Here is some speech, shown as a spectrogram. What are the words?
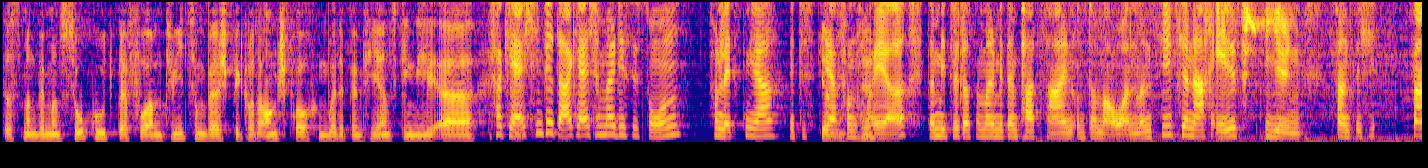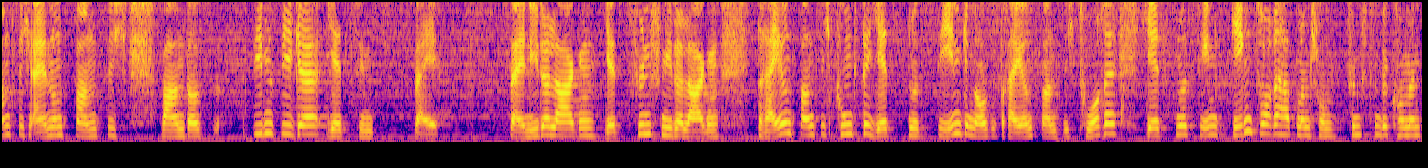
dass man, wenn man so gut performt, wie zum Beispiel gerade angesprochen wurde beim 4 gegen äh, Vergleichen wir da gleich einmal die Saison von letzten Jahr mit der Gerne, von ja. heuer, damit wir das einmal mit ein paar Zahlen untermauern. Man sieht hier nach elf Spielen 20, 2021 waren das sieben Siege, jetzt sind es zwei. Zwei Niederlagen, jetzt fünf Niederlagen, 23 Punkte, jetzt nur 10, genauso 23 Tore, jetzt nur 10 Gegentore hat man schon 15 bekommen.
